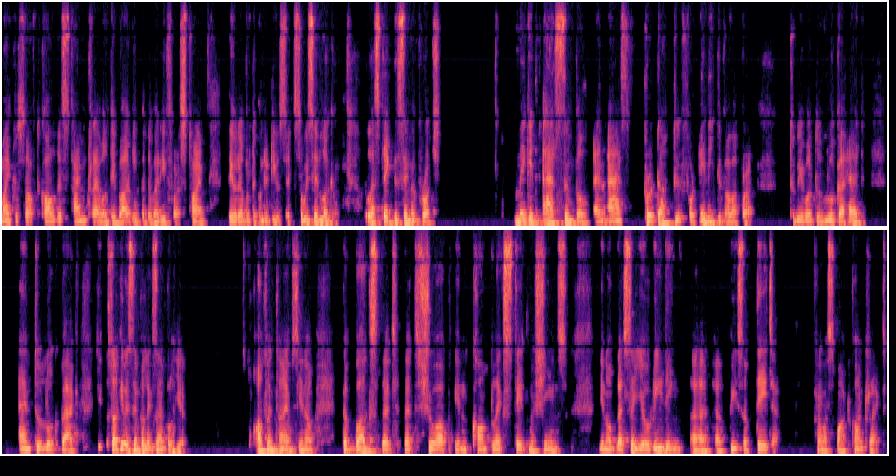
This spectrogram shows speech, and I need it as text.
Microsoft called this time travel debugging for the very first time. They were able to introduce it. So we said, look, let's take the same approach. Make it as simple and as productive for any developer to be able to look ahead and to look back. So I'll give a simple example here. Oftentimes, you know, the bugs that that show up in complex state machines. You know, let's say you're reading a, a piece of data from a smart contract.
